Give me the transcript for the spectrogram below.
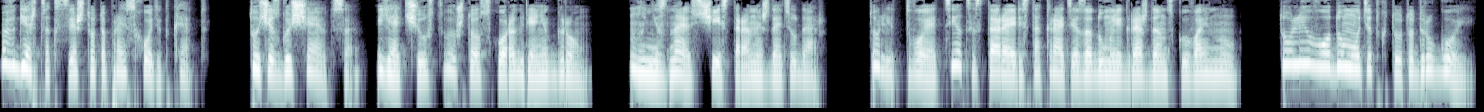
«В герцогстве что-то происходит, Кэт. Тучи сгущаются. Я чувствую, что скоро грянет гром. Но не знаю, с чьей стороны ждать удар. То ли твой отец и старая аристократия задумали гражданскую войну, то ли воду мутит кто-то другой.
